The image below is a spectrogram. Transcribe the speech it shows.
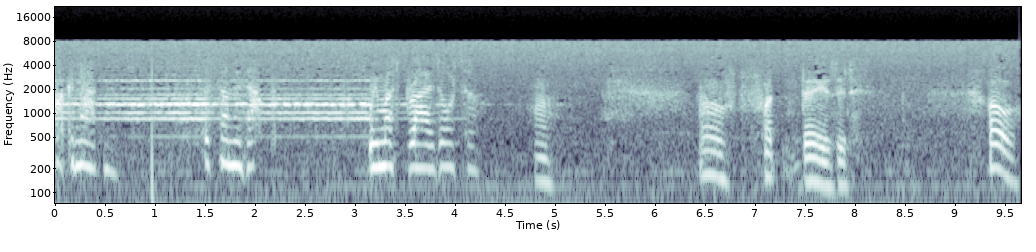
Akhenaten, the sun is up. We must rise also. Oh, what day is it? Oh,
